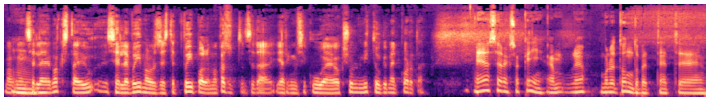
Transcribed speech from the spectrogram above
Ma võin mm. selle maksta ju selle võimaluse eest, et võib-olla ma kasutan seda järgmise kuu aja jooksul mitukümmend korda. jah, see oleks okei okay., aga jah, mulle tundub, et need eh,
